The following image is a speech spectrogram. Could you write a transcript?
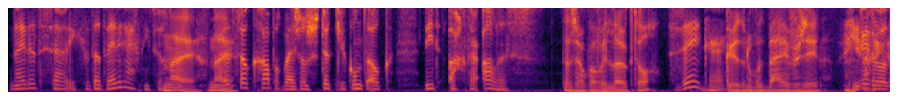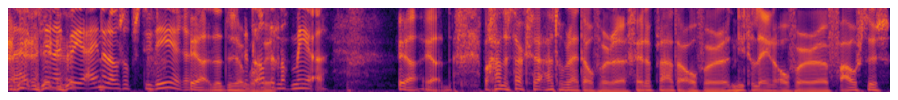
Nee, dat, is, eh, ik, dat weet ik eigenlijk niet zo goed. Nee, Maar nee. dat is ook grappig bij zo'n stuk. Je komt ook niet achter alles. Dat is ook wel weer leuk, toch? Zeker. Kun je er nog wat bij verzinnen? Kun je er wat bij verzinnen en kun je eindeloos op studeren. Ja, dat is ook Je kunt wel altijd nog meer. Ja, ja. We gaan er straks eh, uitgebreid over eh, verder praten. Over, niet alleen over eh, Faustus,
